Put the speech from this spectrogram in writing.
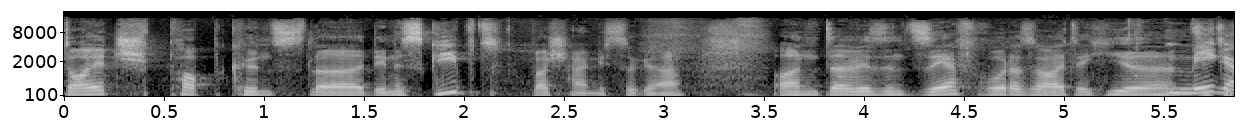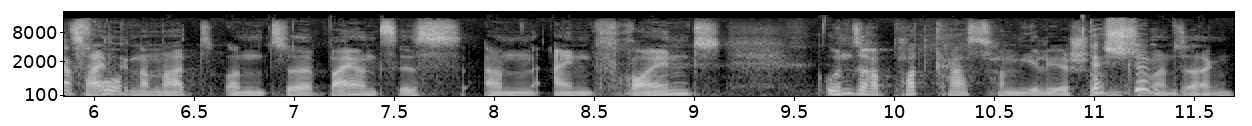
Deutsch-Pop-Künstler, den es gibt, wahrscheinlich sogar. Und äh, wir sind sehr froh, dass er heute hier die Zeit froh. genommen hat und äh, bei uns ist. Ähm, ein Freund unserer Podcast-Familie schon, Das kann man sagen.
